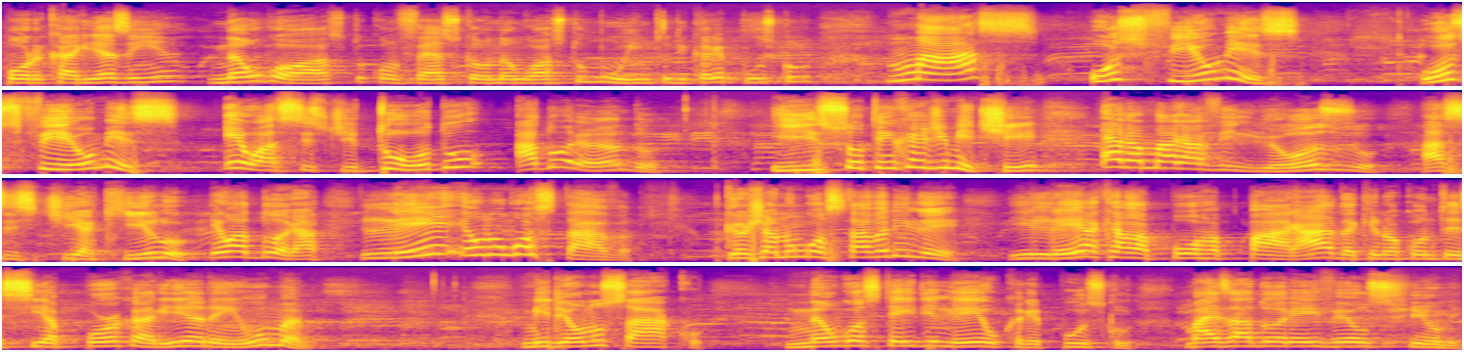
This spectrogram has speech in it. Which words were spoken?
porcariazinha. Não gosto, confesso que eu não gosto muito de Crepúsculo. Mas os filmes, os filmes, eu assisti tudo adorando. Isso eu tenho que admitir. Era maravilhoso assistir aquilo. Eu adorava. Ler eu não gostava. Porque eu já não gostava de ler. E ler aquela porra parada que não acontecia porcaria nenhuma me deu no saco. Não gostei de ler o Crepúsculo, mas adorei ver os filmes.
